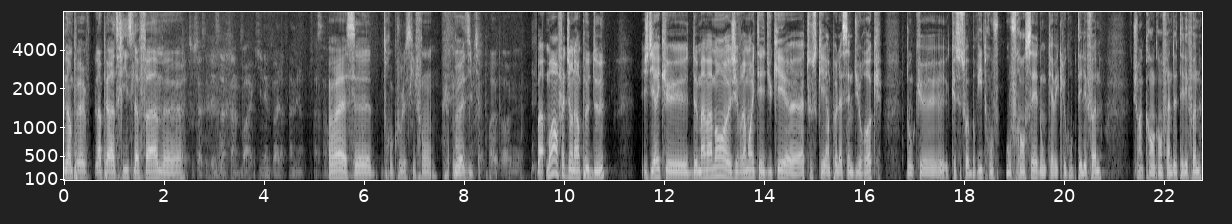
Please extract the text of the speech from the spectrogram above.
l'impé- l'impératrice, la femme. euh, Tout ça, c'est la femme. qui n'aime pas la femme c'est ouais, c'est trop cool ce qu'ils font. Bah, Vas-y, tiens, prends la parole. Bah, moi, en fait, j'en ai un peu deux. Je dirais que de ma maman, euh, j'ai vraiment été éduqué euh, à tout ce qui est un peu la scène du rock. Donc, euh, que ce soit brit ou, ou français, donc avec le groupe Téléphone. Je suis un grand, grand fan de Téléphone.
